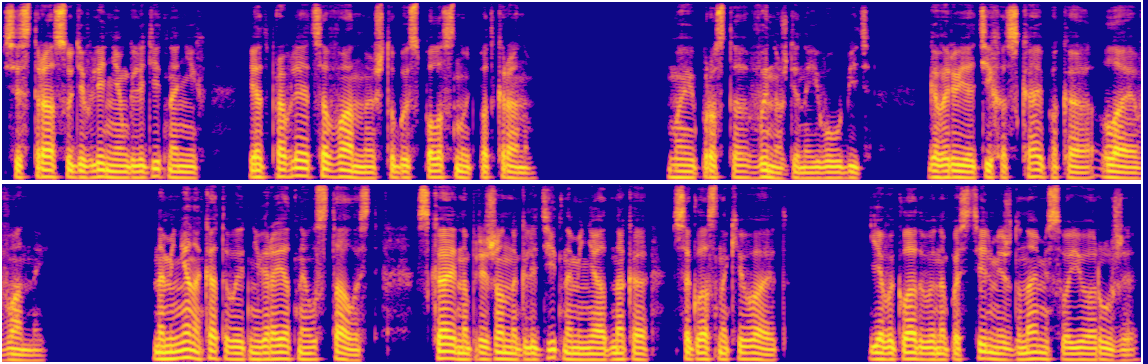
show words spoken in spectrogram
Сестра с удивлением глядит на них и отправляется в ванную, чтобы сполоснуть под краном. «Мы просто вынуждены его убить», — говорю я тихо Скай, пока Лая в ванной. На меня накатывает невероятная усталость. Скай напряженно глядит на меня, однако согласно кивает. Я выкладываю на постель между нами свое оружие.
